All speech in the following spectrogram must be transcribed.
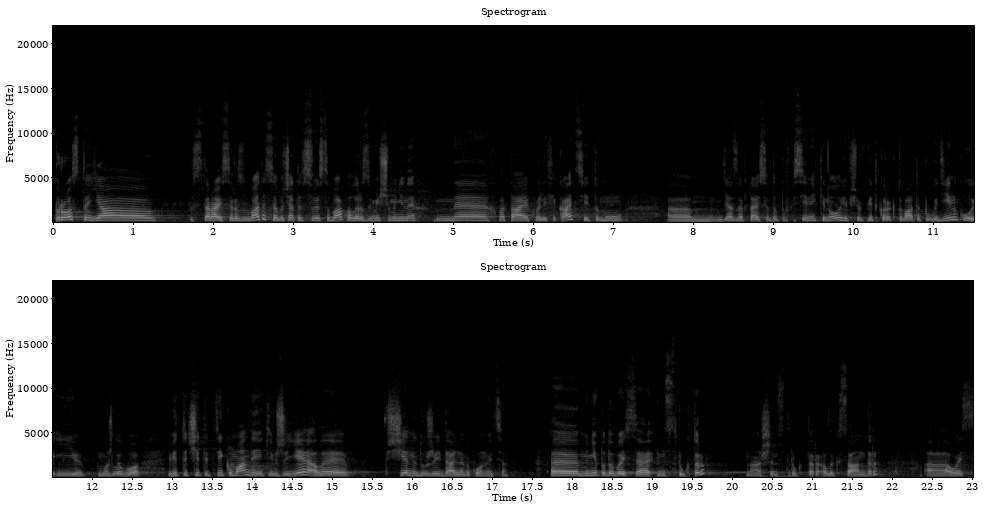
Просто я стараюся розвиватися, обучати свою собаку, але розумію, що мені не, не вистачає кваліфікації, тому я звертаюся до професійних кінологів, щоб відкоректувати поведінку і, можливо, відточити ті команди, які вже є, але ще не дуже ідеально виконуються. Е, мені подобається інструктор, наш інструктор Олександр. Е, ось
